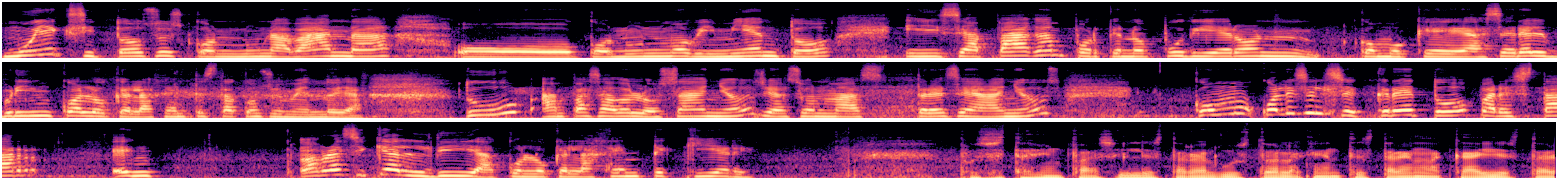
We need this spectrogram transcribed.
muy exitosos con una banda o con un movimiento y se apagan porque no pudieron como que hacer el brinco a lo que la gente está consumiendo ya. Tú, han pasado los años, ya son más 13 años. ¿Cómo, ¿Cuál es el secreto para estar en, ahora sí que al día con lo que la gente quiere? Pues está bien fácil estar al gusto de la gente, estar en la calle, estar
